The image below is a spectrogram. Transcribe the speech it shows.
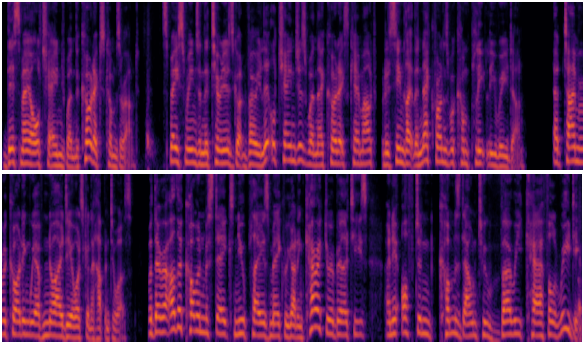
this may all change when the Codex comes around. Space Marines and the Tyranids got very little changes when their Codex came out, but it seems like the Necrons were completely redone. At time of recording, we have no idea what's going to happen to us. But there are other common mistakes new players make regarding character abilities, and it often comes down to very careful reading.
